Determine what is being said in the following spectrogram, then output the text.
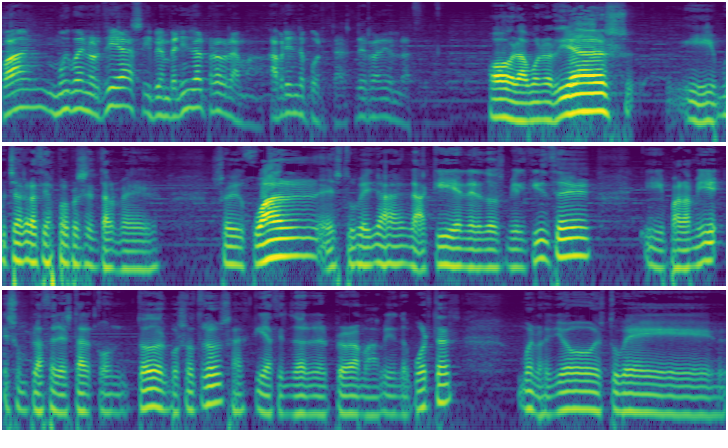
Juan, muy buenos días y bienvenido al programa Abriendo Puertas de Radio Enlace. Hola, buenos días y muchas gracias por presentarme. Soy Juan, estuve ya aquí en el 2015 y para mí es un placer estar con todos vosotros aquí haciendo el programa Abriendo Puertas. Bueno, yo estuve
